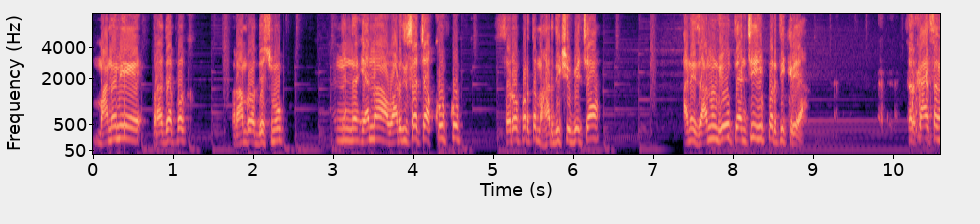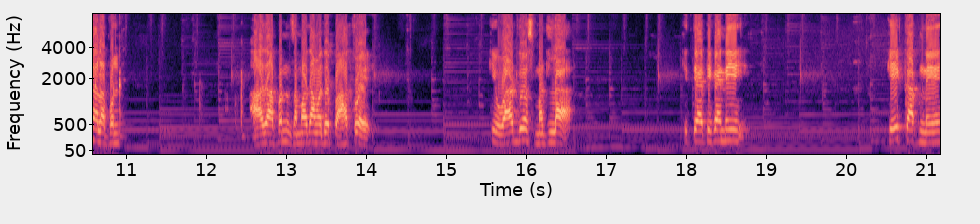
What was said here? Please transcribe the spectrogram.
माननीय प्राध्यापक रामराव देशमुख यांना- यांना वाढदिवसाच्या खूप खूप सर्वप्रथम हार्दिक शुभेच्छा आणि जाणून घेऊ त्यांची ही प्रतिक्रिया. तर काय सांगाल आपण? आज आपण समाजामध्ये पाहतोय की वाढदिवस म्हटला की त्या ठिकाणी केक कापणे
